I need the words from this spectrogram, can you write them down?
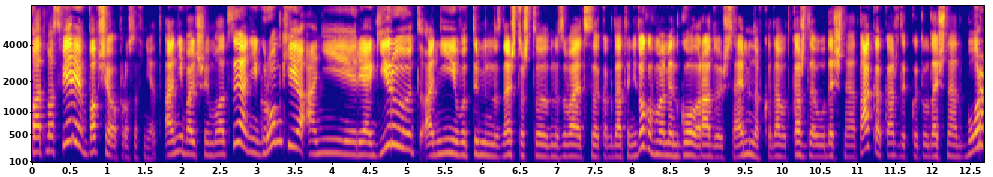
По атмосфере вообще вопросов нет. Они большие молодцы, они громкие, они реагируют, они вот именно, знаешь, то, что называется, когда ты не только в момент гола радуешься, а именно когда вот каждая удачная атака, каждый какой-то удачный отбор,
